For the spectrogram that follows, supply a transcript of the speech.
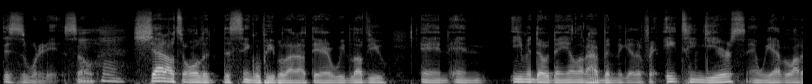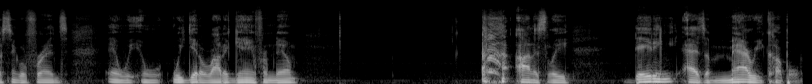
This is what it is. So mm-hmm. shout out to all the, the single people out there. We love you, and and even though Daneyel and I have been together for 18 years, and we have a lot of single friends, and we and we get a lot of gain from them honestly, dating as a married couple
